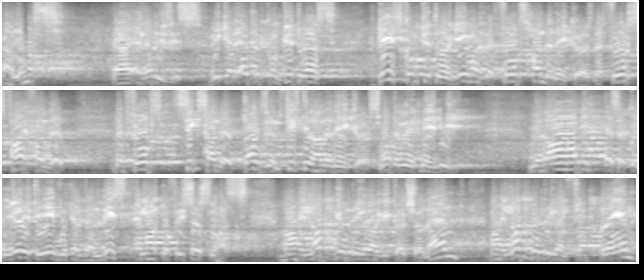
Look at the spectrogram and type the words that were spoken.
uh, loss uh, analysis. We can enter computers. Please computer give us the first 100 acres, the first 500, the first 600, 1,000, 1,500 acres, whatever it may be where I, as a community, would have the least amount of resource loss by not building on agricultural land, by not building on floodplain,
